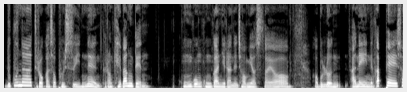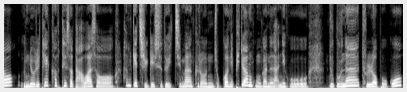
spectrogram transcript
누구나 들어가서 볼 수 있는 그런 개방된 공공 공간이라는 점이었어요. 어, 물론 안에 있는 카페에서 음료를 테이크아웃해서 나와서 함께 즐길 수도 있지만 그런 조건이 필요한 공간은 아니고 누구나 둘러보고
